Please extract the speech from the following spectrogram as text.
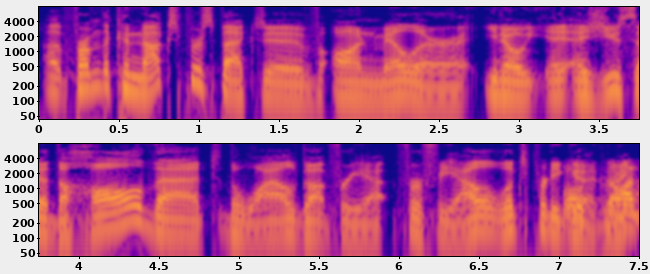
Uh, from the Canucks perspective on Miller, you know, as you said, the haul that the Wild got for for Fiala looks pretty Well, good, it's right?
